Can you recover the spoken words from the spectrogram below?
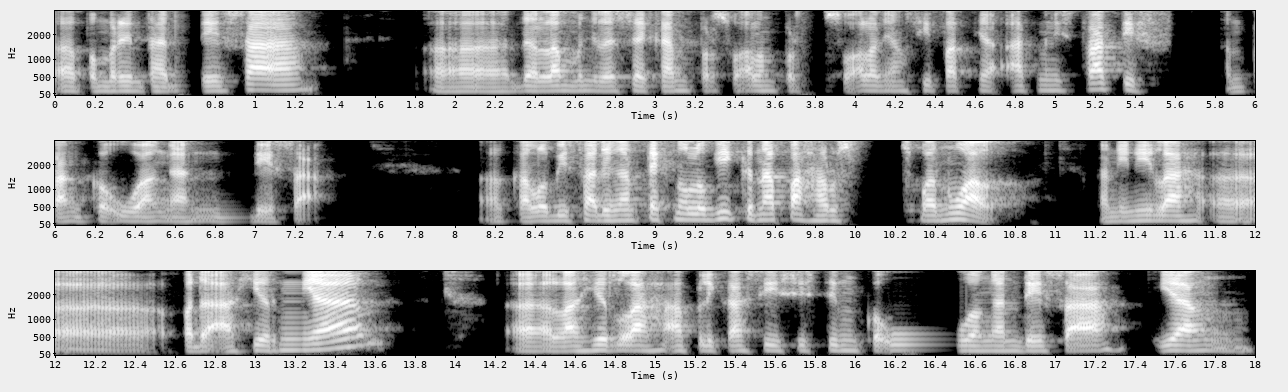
uh, pemerintah desa dalam menyelesaikan persoalan-persoalan yang sifatnya administratif tentang keuangan desa. Uh, kalau bisa dengan teknologi, kenapa harus manual? Dan inilah uh, pada akhirnya uh, lahirlah aplikasi sistem keuangan desa yang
